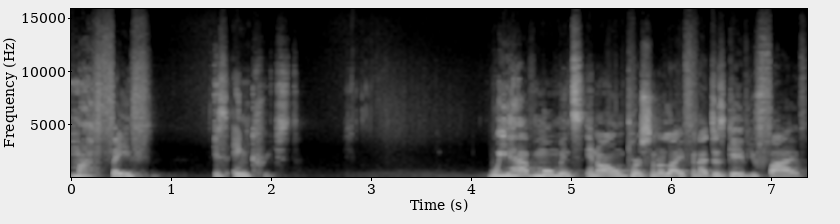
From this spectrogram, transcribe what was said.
my faith is increased. We have moments in our own personal life, and I just gave you five,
